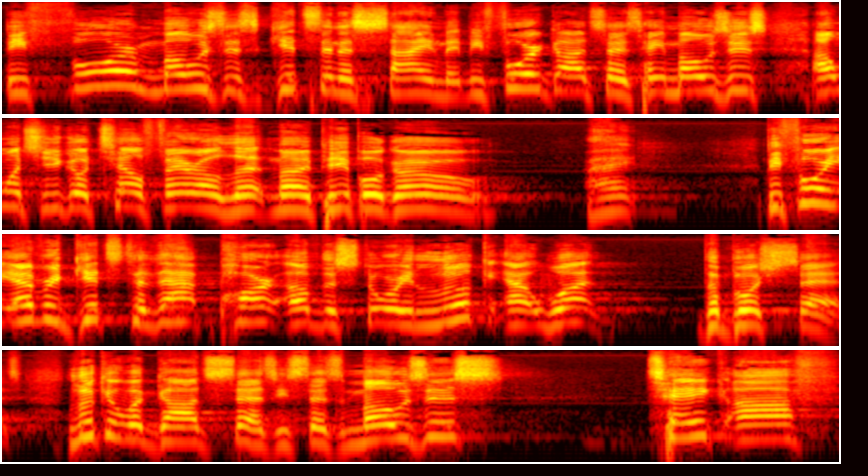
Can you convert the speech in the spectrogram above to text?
before Moses gets an assignment, before God says, Hey, Moses, I want you to go tell Pharaoh, let my people go, right? Before he ever gets to that part of the story, look at what the bush says. Look at what God says. He says, Moses, take off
